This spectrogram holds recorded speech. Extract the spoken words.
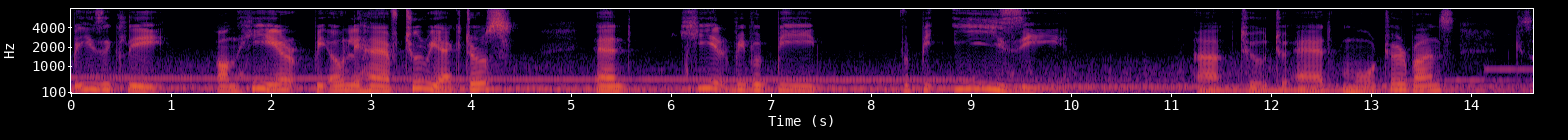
basically on here we only have two reactors and here we would be would be easy uh, to, to add more turbines because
